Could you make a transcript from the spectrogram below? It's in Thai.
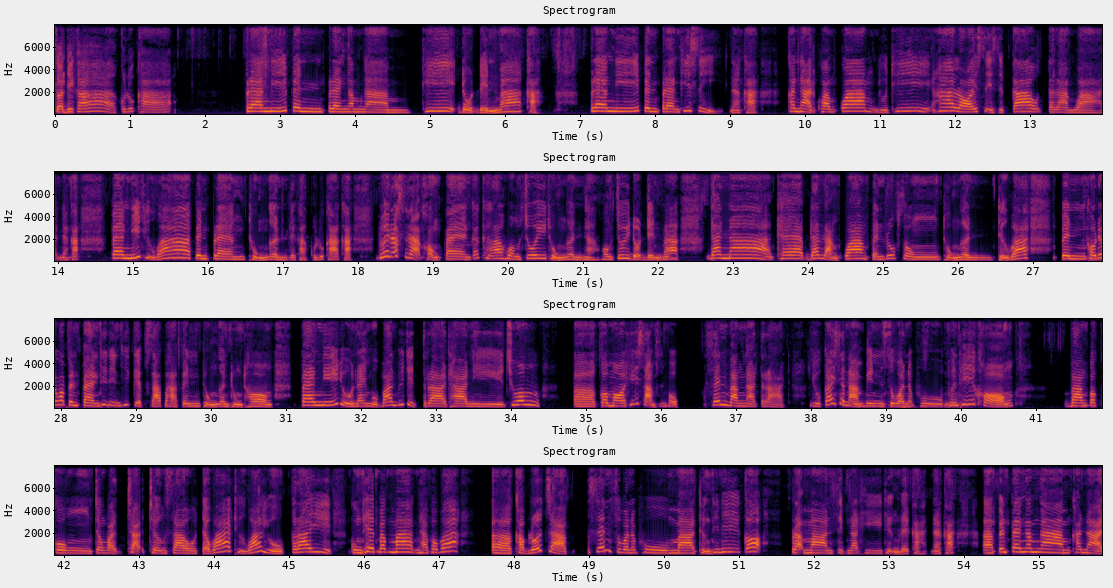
สวัสดีค่ะ คุณลูกค้า แปลงนี้เป็นแปลงงามๆที่โดดเด่นมากค่ะ แปลงนี้เป็นแปลงที่สี่นะคะ ขนาดความกว้างอยู่ที่ 549 ตารางวานะคะ แปลงนี้ถือว่าเป็นแปลงถุงเงินเลยค่ะ คุณลูกค้าค่ะ ด้วยลักษณะของแปลงก็คือห่วงจุ้ยถุงเงินค่ะห่วงจุ้ยโดดเด่นมาก ด้านหน้าแคบด้านหลังกว้าง เป็นรูปทรงถุงเงิน ถือว่า เป็นเขาเรียกว่าเป็นแปลงที่ดินที่เก็บทรัพย์ค่ะเป็นถุงเงินถุงทอง แปลงนี้อยู่ในหมู่บ้านวิจิตราธานีช่วงเอ่อกมที่ 36 เส้นบางนาตราด อยู่ใกล้สนามบินสุวรรณภูมิพื้นที่ของบางประกงจังหวัดฉะเชิงเซาแต่ว่าถือว่าอยู่ใกล้กรุงเทพมากๆนะคะเพราะว่าเอ่อขับรถจากเส้นสุวรรณภูมิมาถึงที่นี่ก็ประมาณ 10 นาทีถึงเลยค่ะนะคะอ่าเป็นแปลงงามๆขนาด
